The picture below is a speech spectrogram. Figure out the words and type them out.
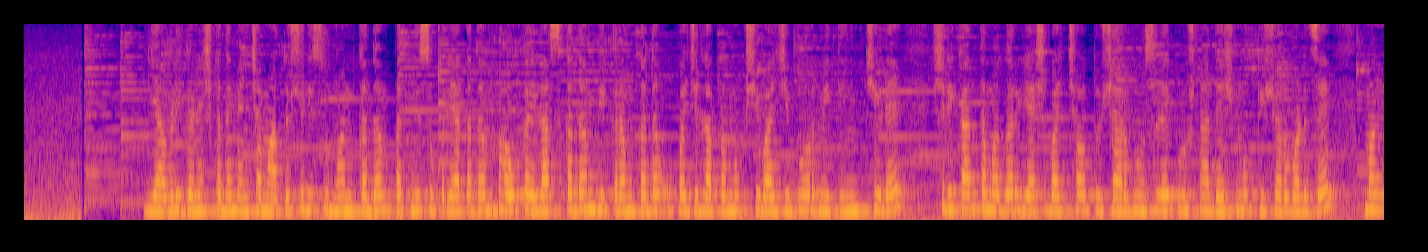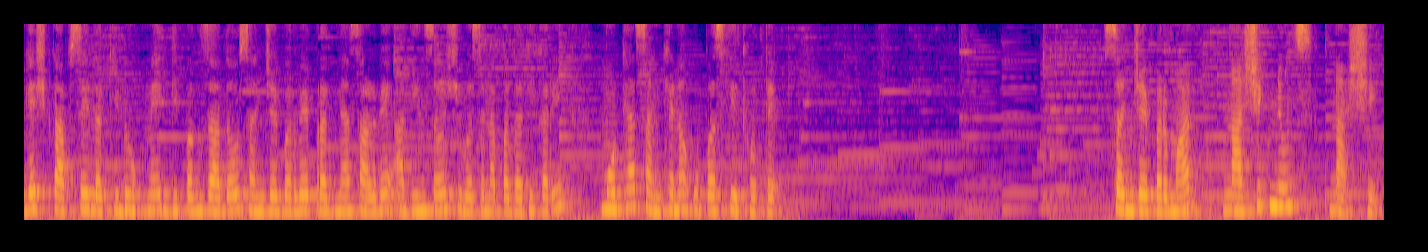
यावेळी गणेश कदम यांच्या मातोश्री सुमन कदम पत्नी सुप्रिया कदम भाऊ कैलास कदम विक्रम कदम उपजिल्हा प्रमुख शिवाजी भोर नितीन चिडे श्रीकांत मगर यश बच्छाव तुषार भोसले कृष्णा देशमुख किशोर वडजे मंगेश कापसे लकी ढोकणे दीपक जाधव संजय बर्वे प्रज्ञा साळवे आदींसह शिवसेना पदाधिकारी मोठ्या संख्येनं उपस्थित होते. संजय परमार नाशिक न्यूज नाशिक.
